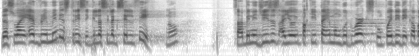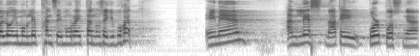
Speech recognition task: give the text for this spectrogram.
That's why every ministry, sigila silag selfie, no? Sabi ni Jesus, ayo ipakita imong good works. Kung pwede, di kabalo imong left hand sa imong right hand o sa gibuhat. Amen? Unless na kay purpose nga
